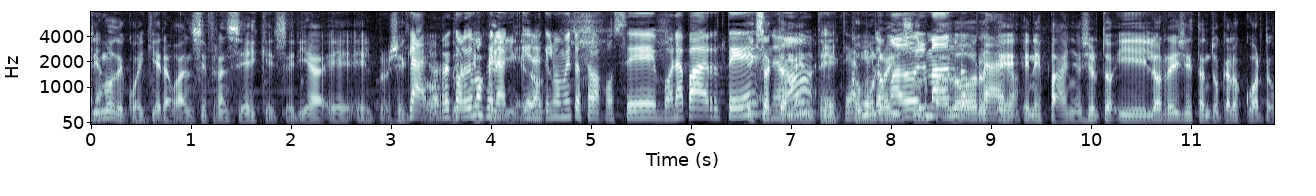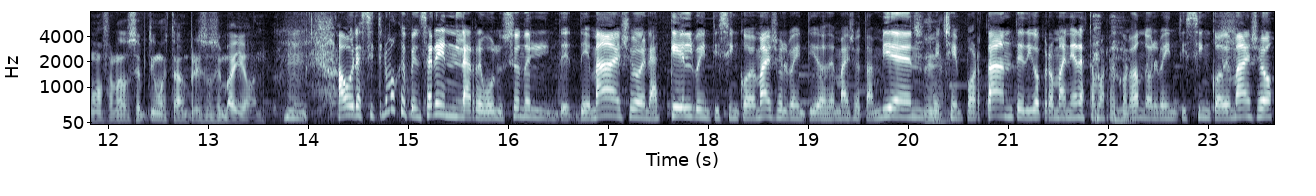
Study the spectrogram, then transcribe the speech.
Claro. de cualquier avance francés que sería eh, el proyecto. Claro, de- recordemos que en, aqu- peligro. en aquel momento estaba José Bonaparte. ¿no? Exactamente, Este, como un rey mando, usurpador claro. eh, en España, ¿cierto? Y los reyes, tanto Carlos IV como Fernando VII, estaban presos en Bayón. Ahora, si tenemos que pensar en la revolución del- de, de mayo, en aquel 25 de mayo, el 22 de mayo también, Sí. fecha importante, digo, pero mañana estamos recordando el 25 de mayo.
